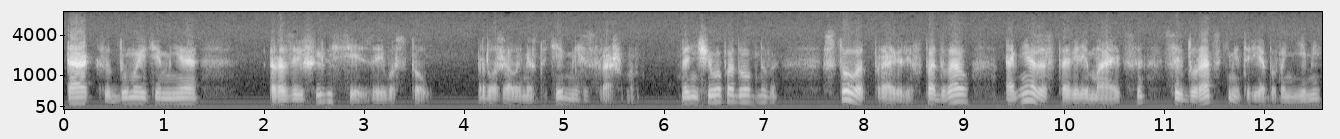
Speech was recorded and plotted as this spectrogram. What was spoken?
«Так, думаете, мне разрешили сесть за его стол?» Продолжала между тем миссис Рашман. «Да ничего подобного. Стол отправили в подвал, а меня заставили маяться с их дурацкими требованиями.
